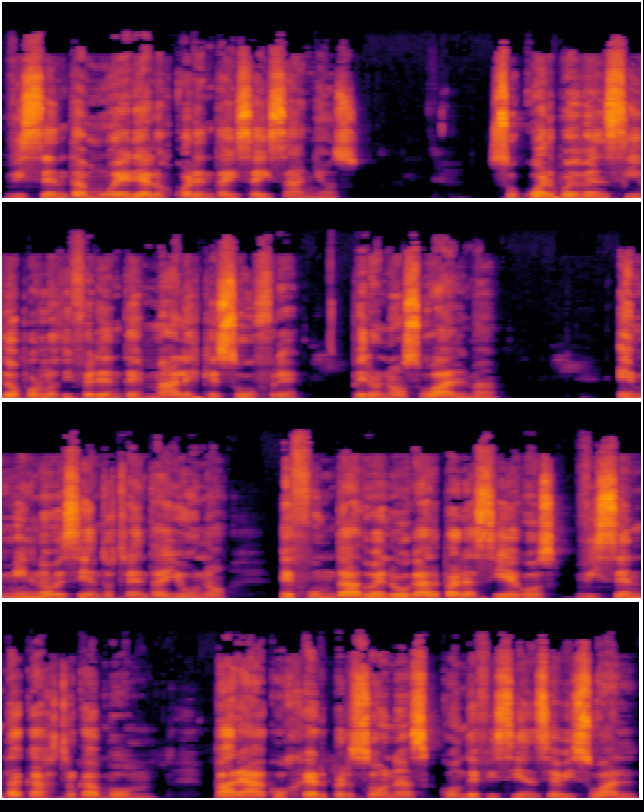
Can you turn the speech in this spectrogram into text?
Vicenta muere a los 46 años. Su cuerpo es vencido por los diferentes males que sufre, pero no su alma. En 1931 es fundado el Hogar para Ciegos Vicenta Castro Cabón para acoger personas con deficiencia visual.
